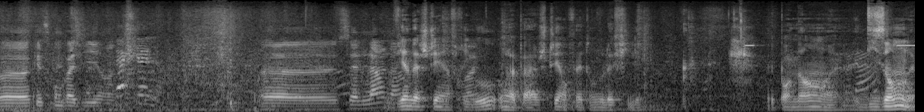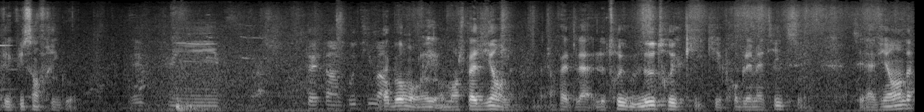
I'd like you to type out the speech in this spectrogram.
Euh, Qu'est-ce qu'on va dire? Euh, Celle-là, là? On vient d'acheter un frigo. On l'a pas acheté, en fait, on nous l'a filé. Et pendant euh, 10 ans, on a vécu sans frigo. Peut-être un petit D'abord, on, on mange pas de viande. En fait, le truc, le truc qui, qui est problématique, c'est c'est la viande.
